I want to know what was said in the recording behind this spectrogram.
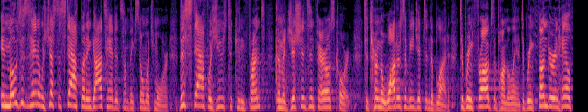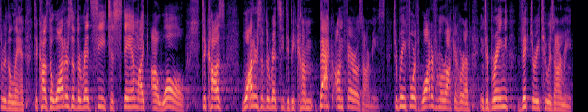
In Moses' hand, it was just a staff, but in God's hand, it's something so much more. This staff was used to confront the magicians in Pharaoh's court, to turn the waters of Egypt into blood, to bring frogs upon the land, to bring thunder and hail through the land, to cause the waters of the Red Sea to stand like a wall, to cause waters of the Red Sea to become back on Pharaoh's armies, to bring forth water from a rock at Horeb, and to bring victory to his army.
